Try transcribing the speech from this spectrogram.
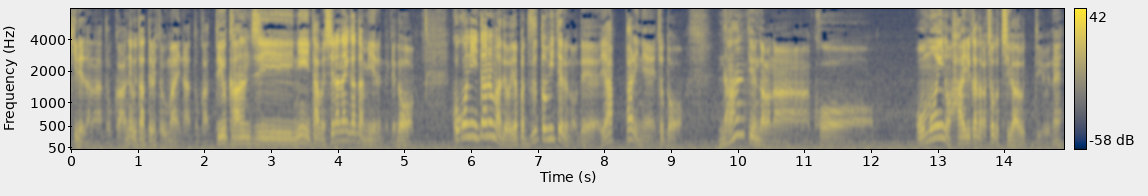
綺麗だなとか、ね、歌ってる人上手いなとかっていう感じに多分知らない方は見えるんだけど、ここに至るまでをやっぱずっと見てるので、やっぱりね、ちょっと、なんて言うんだろうなこう、思いの入り方がちょっと違うっていうね。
